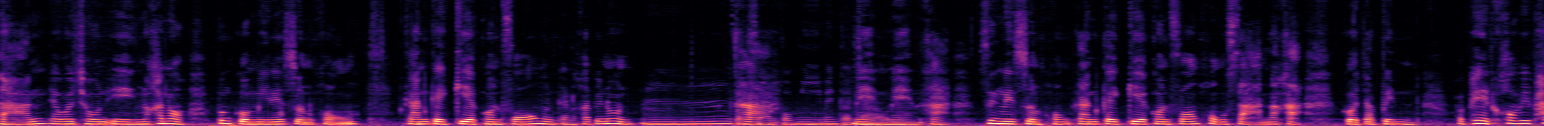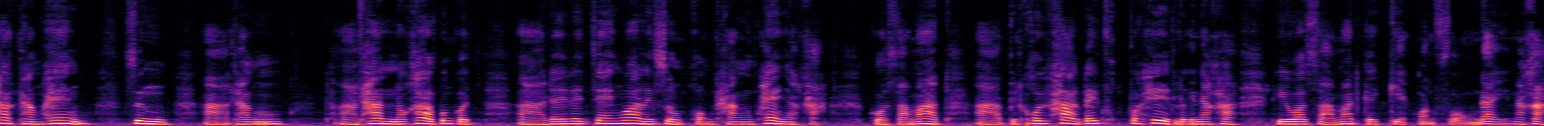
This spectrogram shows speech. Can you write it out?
ศาลเยาวชนเองนะคะเนาะเพิ่งก็มีในส่วนของการไก่เกลี่ยก่อนฟ้องเหมือนกันค่ะพี่นุ่นอืมค่ะศาลก็มีแม่นก็เจ้าแม่นค่ะ ซึ่งในส่วนของการไก่เกลี่ยก่อนฟ้องของศาลนะคะ ก็จะเป็นประเภทข้อพิพาททางแพ่ง ซึ่งทางท่านเนาะค่ะเพิ่งก็ได้ได้แจ้งว่าในส่วนของทางแพ่งอะค่ะ ก็สามารถเป็นข้อพิพาทได้ทุกประเภทเลยนะคะที่ว่าสามารถไกลเกลี่ยก่อนฟ้องได้นะคะ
